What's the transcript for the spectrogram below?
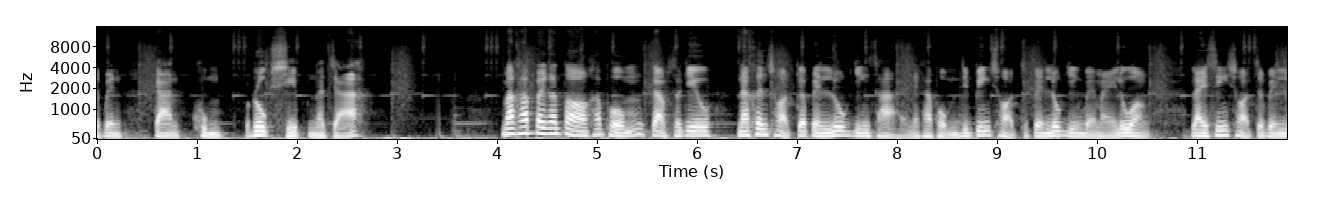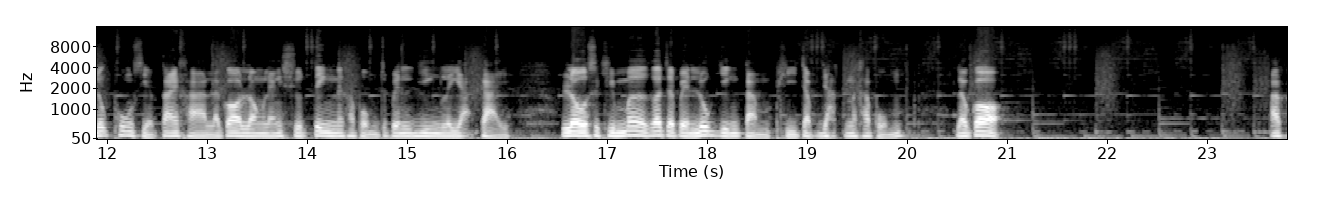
จะเป็นการคุมลูกชิปนะจ๊ะ มาครับไปกันต่อครับผมกับสกิลนักเคิลช็อตก็เป็นลูกยิงสายนะครับผมดิปปิ้งช็อตจะเป็นลูกยิงใบไม้ร่วง ไลซิงช็อตจะเป็นลูกพุ่งเสียบใต้คาน แล้วก็ลองแรงชูตติ้งนะครับผมจะเป็นยิงระยะไกลโลสคิมเมอร์ก็จะเป็นลูกยิงต่ำผีจับยัดนะครับผม แล้วก็อัก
